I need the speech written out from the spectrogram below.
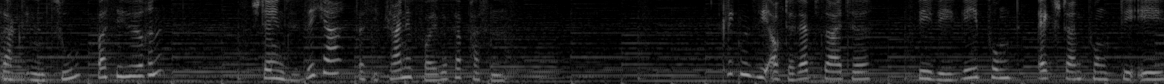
Sagt Ihnen zu, was Sie hören? Stellen Sie sicher, dass Sie keine Folge verpassen. Klicken Sie auf der Webseite www.eckstein.de eckstein.de,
